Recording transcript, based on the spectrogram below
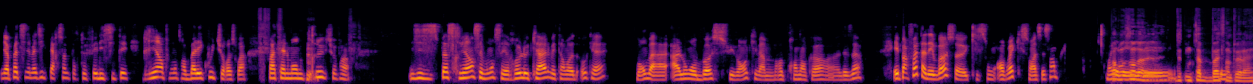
Il n'y a pas de cinématique, personne pour te féliciter, rien, tout le monde s'en bat les couilles, tu reçois pas tellement de trucs, tu vois, enfin, il se passe rien, c'est bon, c'est re le calme, et t'es en mode, ok, bon, bah, allons au boss suivant qui va me reprendre encore euh, des heures. Et parfois, t'as des boss euh, qui sont, en vrai, qui sont assez simples. Parlons-en de, de, ton top boss un peu là.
